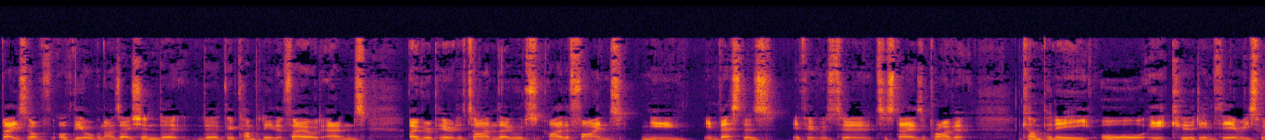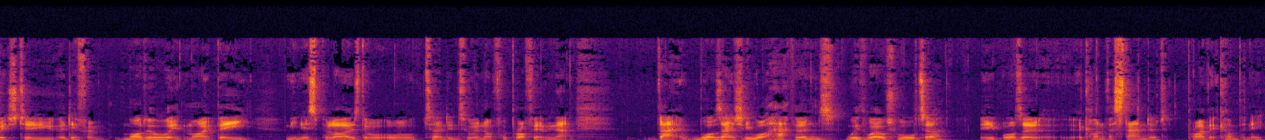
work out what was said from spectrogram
base of, of the organisation, the, the the company that failed, and over a period of time, they would either find new investors if it was to, to stay as a private company, or it could, in theory, switch to a different model. It might be municipalized or, or turned into a not for profit. I mean, that, that was actually what happened with Welsh Water. It was a, a kind of a standard private company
